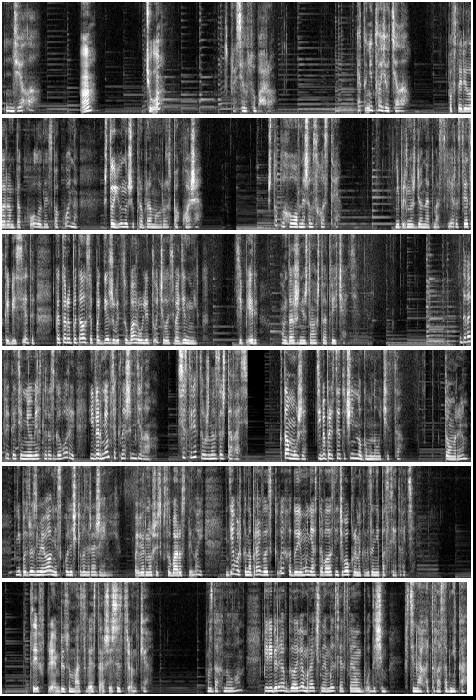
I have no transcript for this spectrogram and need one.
Дело? А? Чего? Спросил Субару. Это не твое дело. Повторила Рэм так холодно и спокойно, что юношу пробрал мороз по коже. Что плохого в нашем сходстве? Непринужденная атмосфера светской беседы, которую пытался поддерживать Субару, улетучилась в один миг. Теперь он даже не знал, что отвечать. Давай прекратим неуместные разговоры и вернемся к нашим делам. Сестрица уже нас заждалась. К тому же, тебе предстоит очень многому научиться. Том Рэм не подразумевал ни сколечки возражений. Повернувшись к Субару спиной, девушка направилась к выходу, и ему не оставалось ничего, кроме как за ней последовать. Ты впрямь без ума своей старшей сестренки. Вздохнул он, перебирая в голове мрачные мысли о своем будущем в стенах этого особняка.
